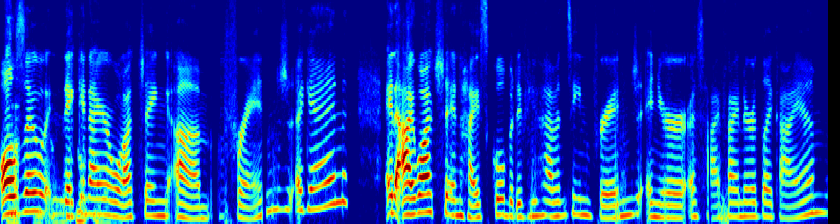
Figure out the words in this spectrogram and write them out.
Also, Nick and I are watching um Fringe again. And I watched it in high school, but if you haven't seen Fringe and you're a sci-fi nerd like I am,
